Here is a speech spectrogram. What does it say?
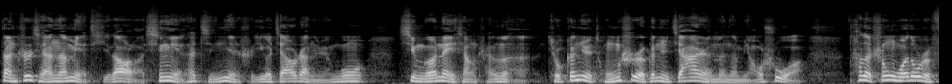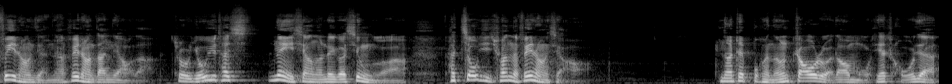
但之前咱们也提到了，星野他仅仅是一个加油站的员工，性格内向沉稳。就根据同事、根据家人们的描述，他的生活都是非常简单、非常单调的。就是由于他内向的这个性格啊，他交际圈子非常小。那这不可能招惹到某些仇家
